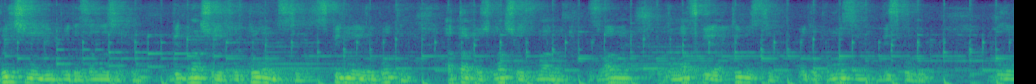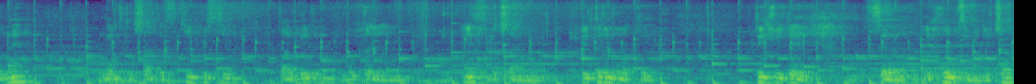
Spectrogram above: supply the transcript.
Вирішення їх буде залежати від нашої згуртованості, спільної роботи, а також нашої з нами з вами громадської активності у допомозі військовим. Головне не втрачати стійкості та віри в Україну. І, звичайно, підтримувати тих людей, це і хлопців, і дівчат,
